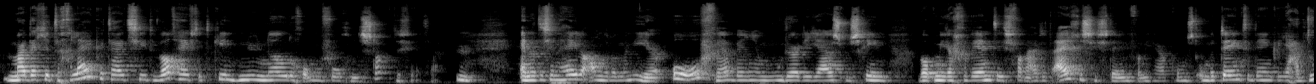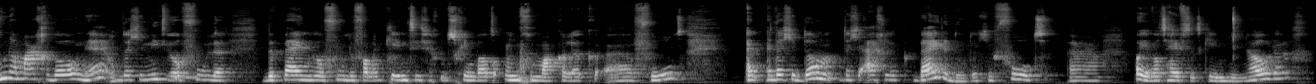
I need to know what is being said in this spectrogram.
maar dat je tegelijkertijd ziet, wat heeft het kind nu nodig om een volgende stap te zetten? Mm. En dat is een hele andere manier. Of hè, ben je een moeder die juist misschien wat meer gewend is vanuit het eigen systeem van de herkomst. Om meteen te denken, ja, doe nou maar gewoon. Hè, omdat je niet wil voelen, de pijn wil voelen van een kind die zich misschien wat ongemakkelijk uh, voelt. En, en dat je dan, dat je eigenlijk beide doet. Dat je voelt, uh, oh ja, wat heeft het kind nu nodig?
